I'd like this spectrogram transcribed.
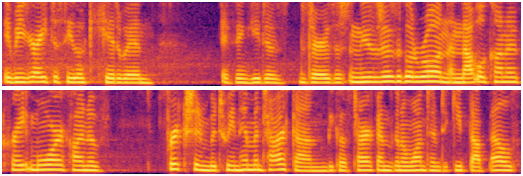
it'd be great to see Lucky Kid win. I think he does deserves it, and he deserves a good run, and that will kind of create more kind of friction between him and Tarkan because Tarkan's going to want him to keep that belt.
